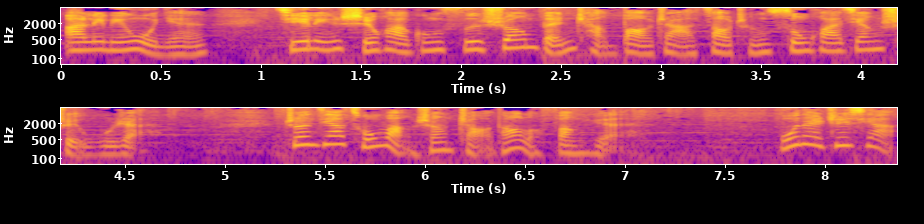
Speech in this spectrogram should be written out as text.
二零零五年，吉林石化公司双本厂爆炸，造成松花江水污染。专家从网上找到了方圆，无奈之下，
